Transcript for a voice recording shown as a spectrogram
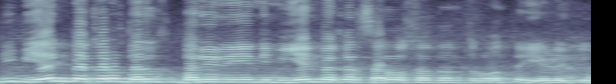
ನೀವು ಏನು ಬೇಕಾದ್ರೂ ಬರ್ ಬರೀರಿ ನಿಮ್ಗೆ ಏನು ಬೇಕಾದ್ರೂ ಸರ್ವ ಸ್ವತಂತ್ರ ಅಂತ ಹೇಳಿದ್ವಿ.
